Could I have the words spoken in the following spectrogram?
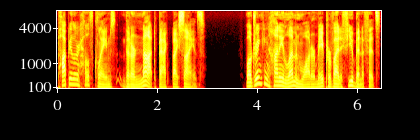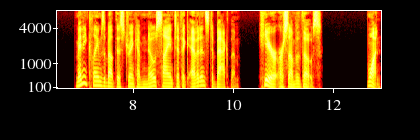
Popular health claims that are not backed by science. While drinking honey lemon water may provide a few benefits, many claims about this drink have no scientific evidence to back them. Here are some of those. 1.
